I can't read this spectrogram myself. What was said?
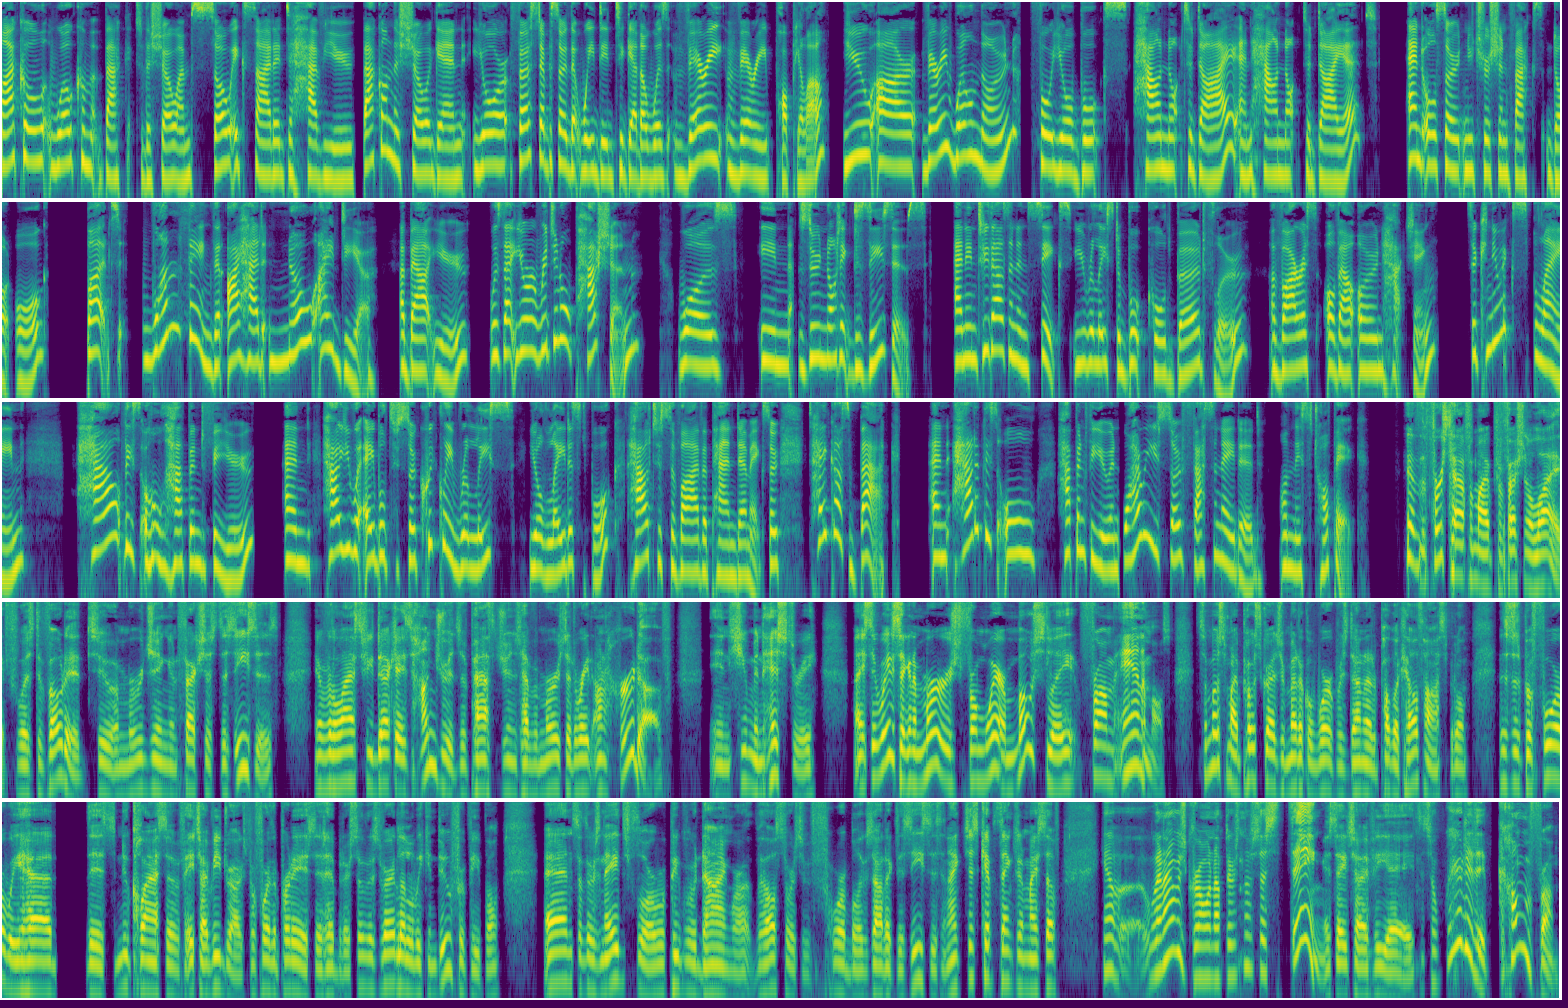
Michael, welcome back to the show. I'm so excited to have you back on the show again. Your first episode that we did together was very, very popular. You are very well known for your books, How Not to Die and How Not to Diet, and also nutritionfacts.org. But one thing that I had no idea about you was that your original passion was in zoonotic diseases. And in 2006, you released a book called Bird Flu, a virus of our own hatching. So, can you explain how this all happened for you and how you were able to so quickly release your latest book, How to Survive a Pandemic? So, take us back. And how did this all happen for you? And why were you so fascinated on this topic? Yeah, the first half of my professional life was devoted to emerging infectious diseases. Over the last few decades, hundreds of pathogens have emerged at a rate unheard of in human history. I said, wait a second, emerged from where? Mostly from animals. So most of my postgraduate medical work was done at a public health hospital. This was before we had this new class of HIV drugs, before the protease inhibitor. So there's very little we can do for people. And so there was an AIDS floor where people were dying with all sorts of horrible exotic diseases. And I just kept thinking to myself, you know, when I was growing up, there was no such thing as HIV AIDS. And so where did it come from?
